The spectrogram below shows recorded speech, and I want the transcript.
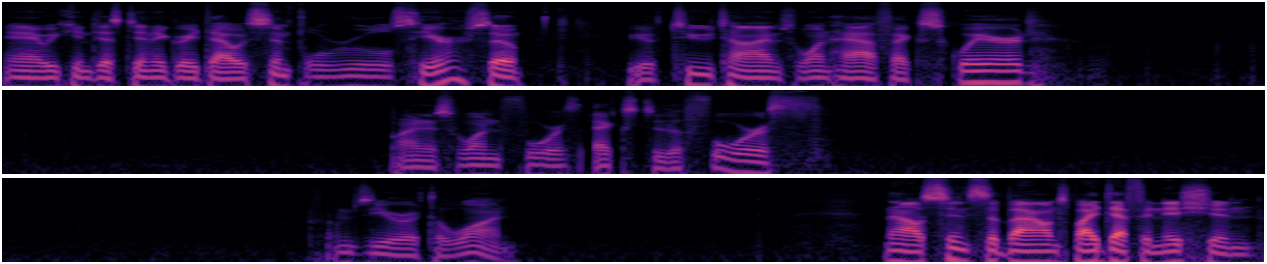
And we can just integrate that with simple rules here. So we have 2 times 1 half x squared minus 1 fourth x to the fourth from 0 to 1. Now since the bounds by definition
